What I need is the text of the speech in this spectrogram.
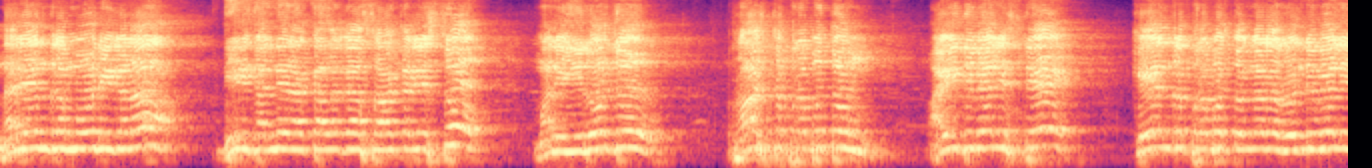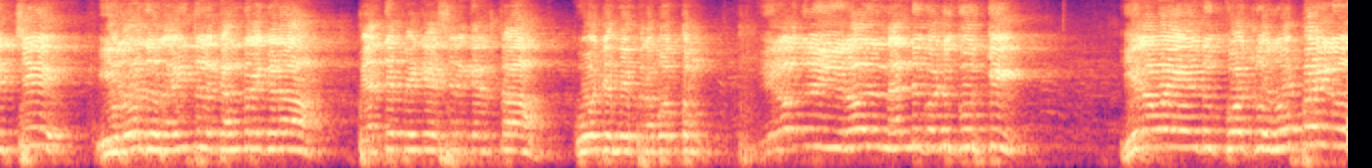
నరేంద్ర మోడీ కూడా దీనికి అన్ని రకాలుగా సహకరిస్తూ మన ఈరోజు రాష్ట్ర ప్రభుత్వం ఐదు వేలు ఇస్తే కేంద్ర ప్రభుత్వం కూడా రెండు వేలు ఇచ్చి ఈరోజు రైతులకు అందరికీ కూడా పెద్ద పెట్టేసిన కింద కూటమి ప్రభుత్వం ఈ రోజు ఈ రోజు ఇరవై ఐదు కోట్ల రూపాయలు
